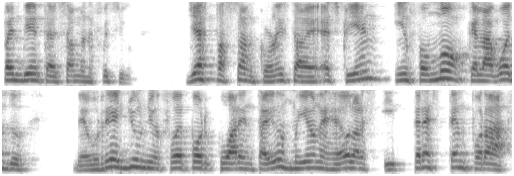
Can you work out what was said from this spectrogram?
pendiente del examen físico. Jeff Passan, cronista de ESPN, informó que el acuerdo de Uriel Jr. fue por 42 millones de dólares y tres temporadas.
